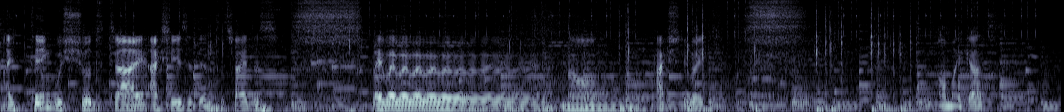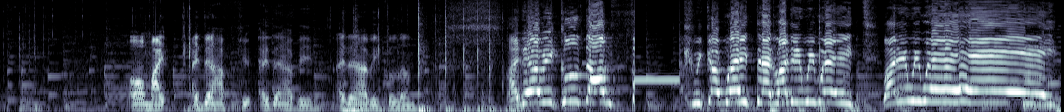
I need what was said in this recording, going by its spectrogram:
I think we should try. Actually, is it in to try this? Wait, wait, wait, wait, wait, wait, wait, wait, wait, wait. No, no, no, no. Actually, wait. Oh my god. Oh my! I didn't have. I didn't have. E I didn't have E cooldown. I didn't have E cooldown. F we wait then. Why didn't we wait? Why didn't we wait?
